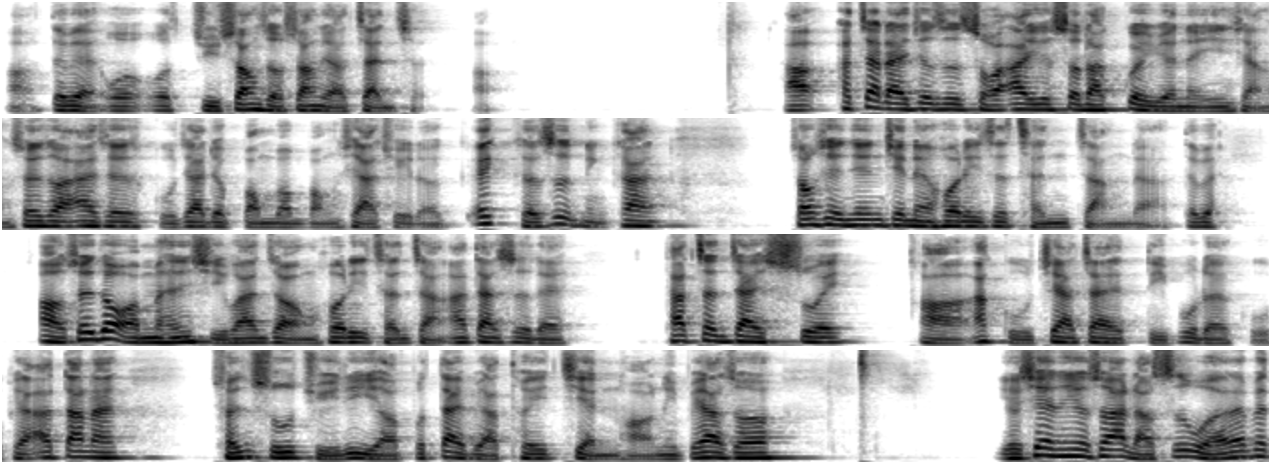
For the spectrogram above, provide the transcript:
啊，对不对？我我举双手双脚赞成啊。好，啊，再来就是说，啊，又受到贵元的影响，所以说，啊，这股价就嘣嘣嘣下去了。哎，可是你看，中信金今年获利是成长的，对不对？哦，所以说我们很喜欢这种获利成长啊，但是呢，它正在衰啊，啊，股价在底部的股票啊，当然纯属举例啊，不代表推荐哈。你不要说，有些人又说啊，老师，我那边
